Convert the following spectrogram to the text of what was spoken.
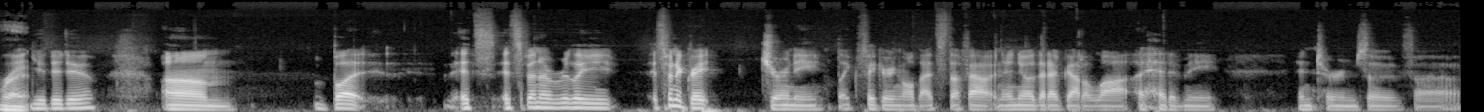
right. you to do. Um, but it's it's been a really it's been a great journey, like figuring all that stuff out. And I know that I've got a lot ahead of me in terms of uh,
